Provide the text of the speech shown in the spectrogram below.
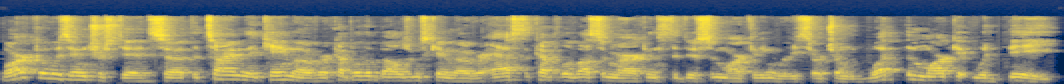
Barco was interested, so at the time they came over, a couple of the Belgians came over, asked a couple of us Americans to do some marketing research on what the market would be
